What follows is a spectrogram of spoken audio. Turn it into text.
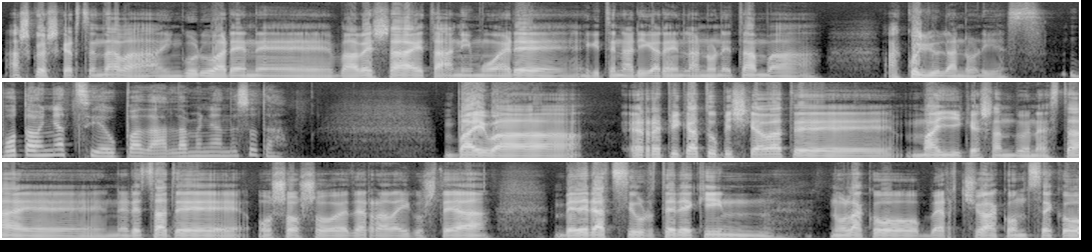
asko eskertzen da, ba, inguruaren e, babesa eta animoa ere egiten ari garen lan honetan, ba, akullu lan hori ez. Bota oinatzi eupa da, aldamenean dezuta? Bai, ba, errepikatu pixka bat e, maik esan duena, ez da, e, niretzate oso oso ederra da ikustea bederatzi urterekin nolako bertsoak ontzeko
